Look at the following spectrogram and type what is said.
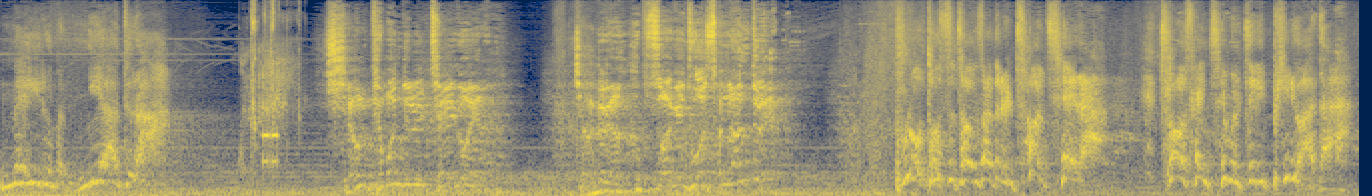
내 이름은 니아드라. 실험 표본들을 제거해라. 저그가 흡수하게 두어서는 안 돼. 프로토스 전사들을 처치해라. 저 생체 물질이 필요하다.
